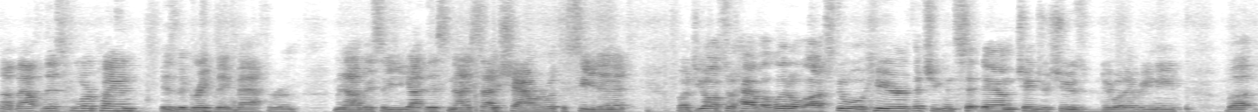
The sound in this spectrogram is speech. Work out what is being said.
about this floor plan is the great big bathroom. I mean, obviously you got this nice size shower with a seat in it, but you also have a little uh, stool here that you can sit down, change your shoes, do whatever you need. But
